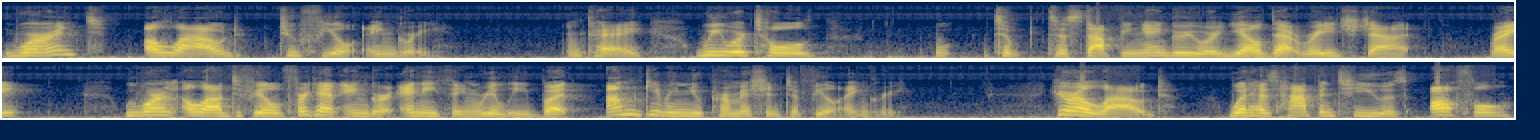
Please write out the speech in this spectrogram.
weren't allowed to feel angry. Okay? We were told to to stop being angry or yelled at, raged at, right? We weren't allowed to feel forget anger, anything really, but I'm giving you permission to feel angry. You're allowed. What has happened to you is awful.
